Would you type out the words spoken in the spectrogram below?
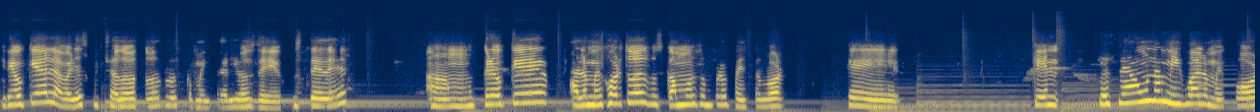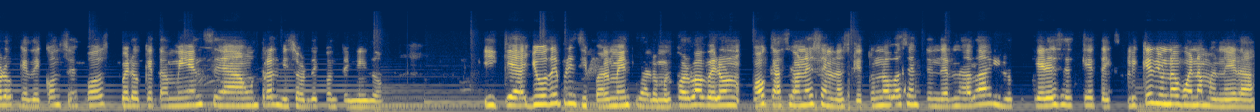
creo que al haber escuchado todos los comentarios de ustedes, um, creo que a lo mejor todos buscamos un profesor que que, sea un amigo a lo mejor o que dé consejos, pero que también sea un transmisor de contenido y que ayude principalmente. A lo mejor va a haber ocasiones en las que tú no vas a entender nada y lo que quieres es que te explique de una buena manera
